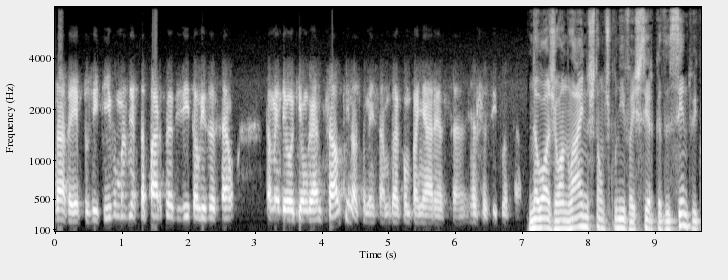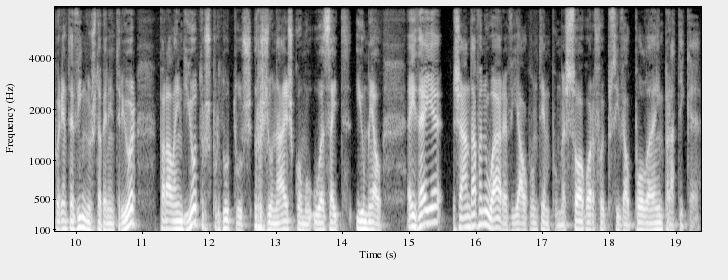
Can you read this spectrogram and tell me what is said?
nada é positivo, mas esta parte da digitalização também deu aqui um grande salto e nós também estamos a acompanhar essa, essa situação. Na loja online estão disponíveis cerca de 140 vinhos da Beira Interior, para além de outros produtos regionais como o azeite e o mel. A ideia já andava no ar havia algum tempo, mas só agora foi possível pô-la em prática.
